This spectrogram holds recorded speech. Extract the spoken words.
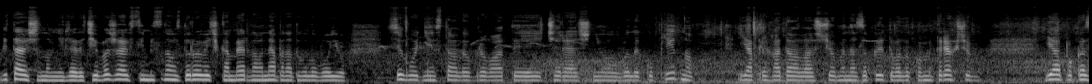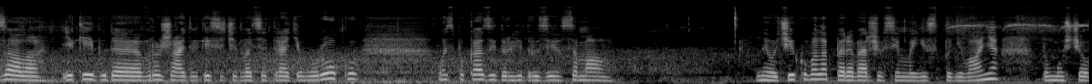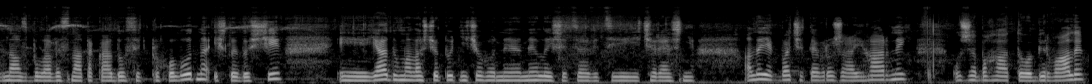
Вітаю, шановні глядачі. Бажаю всім міцного здоров'ячка, мирного неба над головою. Сьогодні стали обривати черешню великоплідну. Я пригадала, що мене запитували в коментарях, щоб я показала, який буде врожай 2023 року. Ось показую, дорогі друзі, сама не очікувала, перевершив всі мої сподівання, тому що в нас була весна така досить прохолодна, ішли дощі. І я думала, що тут нічого не, не лишиться від цієї черешні. Але, як бачите, врожай гарний, уже багато обірвали.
